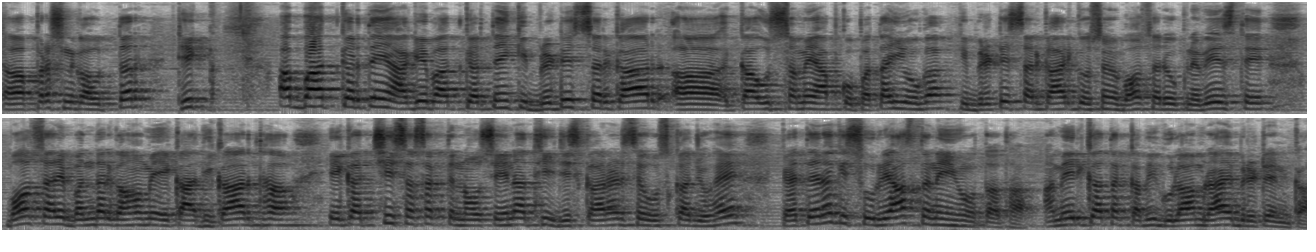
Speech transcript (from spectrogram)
प्रश्न का उत्तर ठीक? अब बात करते हैं आगे बात करते हैं कि ब्रिटिश सरकार आ, का उस समय आपको पता ही होगा कि ब्रिटिश सरकार के उस समय बहुत सारे उपनिवेश थे बहुत सारे बंदरगाहों में एकाधिकार था एक अच्छी सशक्त नौसेना थी जिस कारण से उसका जो है कहते हैं ना कि सूर्यास्त नहीं होता था। अमेरिका तक कभी गुलाम रहा है ब्रिटेन का।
